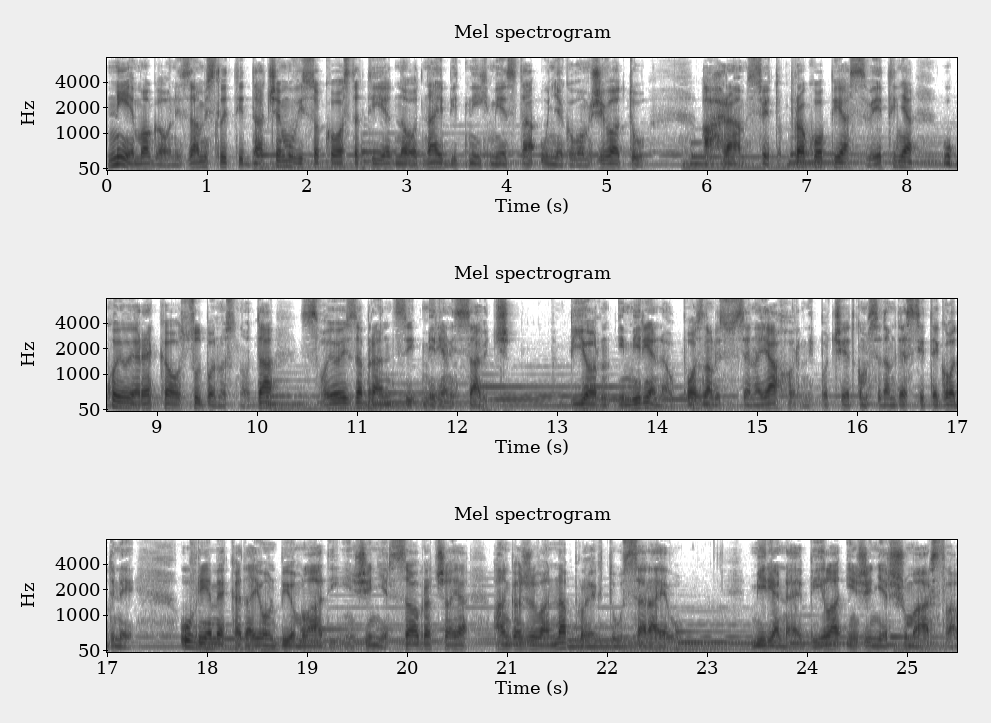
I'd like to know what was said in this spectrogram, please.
nije mogao ni zamisliti da će mu visoko ostati jedno od najbitnijih mjesta u njegovom životu, a hram Svetog Prokopija, svetinja, u kojoj je rekao sudbonosno da svojoj zabranci Mirjani Savić. Bjorn i Mirjana upoznali su se na Jahorni početkom 70. godine, u vrijeme kada je on bio mladi inženjer saobraćaja angažovan na projektu u Sarajevu. Mirjana je bila inženjer šumarstva.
